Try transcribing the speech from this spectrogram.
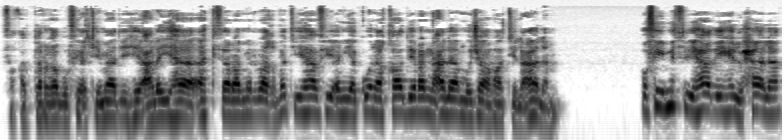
فقد ترغب في اعتماده عليها أكثر من رغبتها في أن يكون قادرا على مجاراة العالم. وفي مثل هذه الحالة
